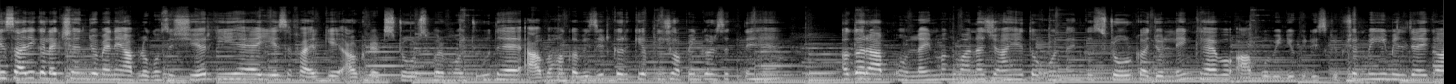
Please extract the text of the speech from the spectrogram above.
ये सारी कलेक्शन जो मैंने आप लोगों से शेयर की है, ये सफ़ायर के आउटलेट स्टोर्स पर मौजूद है। आप वहाँ का विज़िट करके अपनी शॉपिंग कर सकते हैं। अगर आप ऑनलाइन मंगवाना चाहें तो ऑनलाइन का स्टोर का जो लिंक है वो आपको वीडियो की डिस्क्रिप्शन में ही मिल जाएगा।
